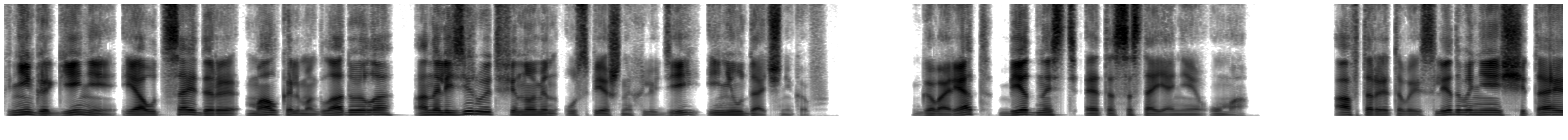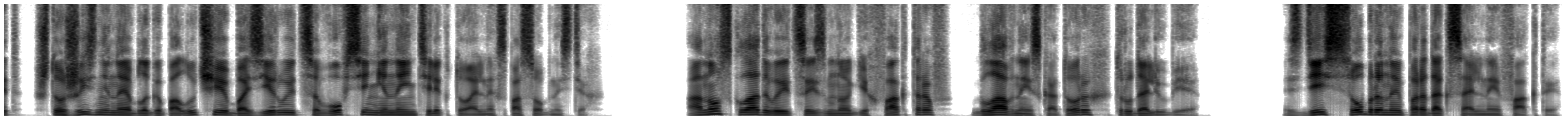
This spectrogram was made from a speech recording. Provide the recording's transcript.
Книга «Гении и аутсайдеры» Малкольма Гладуэлла анализирует феномен успешных людей и неудачников. Говорят, бедность – это состояние ума. Автор этого исследования считает, что жизненное благополучие базируется вовсе не на интеллектуальных способностях. Оно складывается из многих факторов, главный из которых – трудолюбие. Здесь собраны парадоксальные факты.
